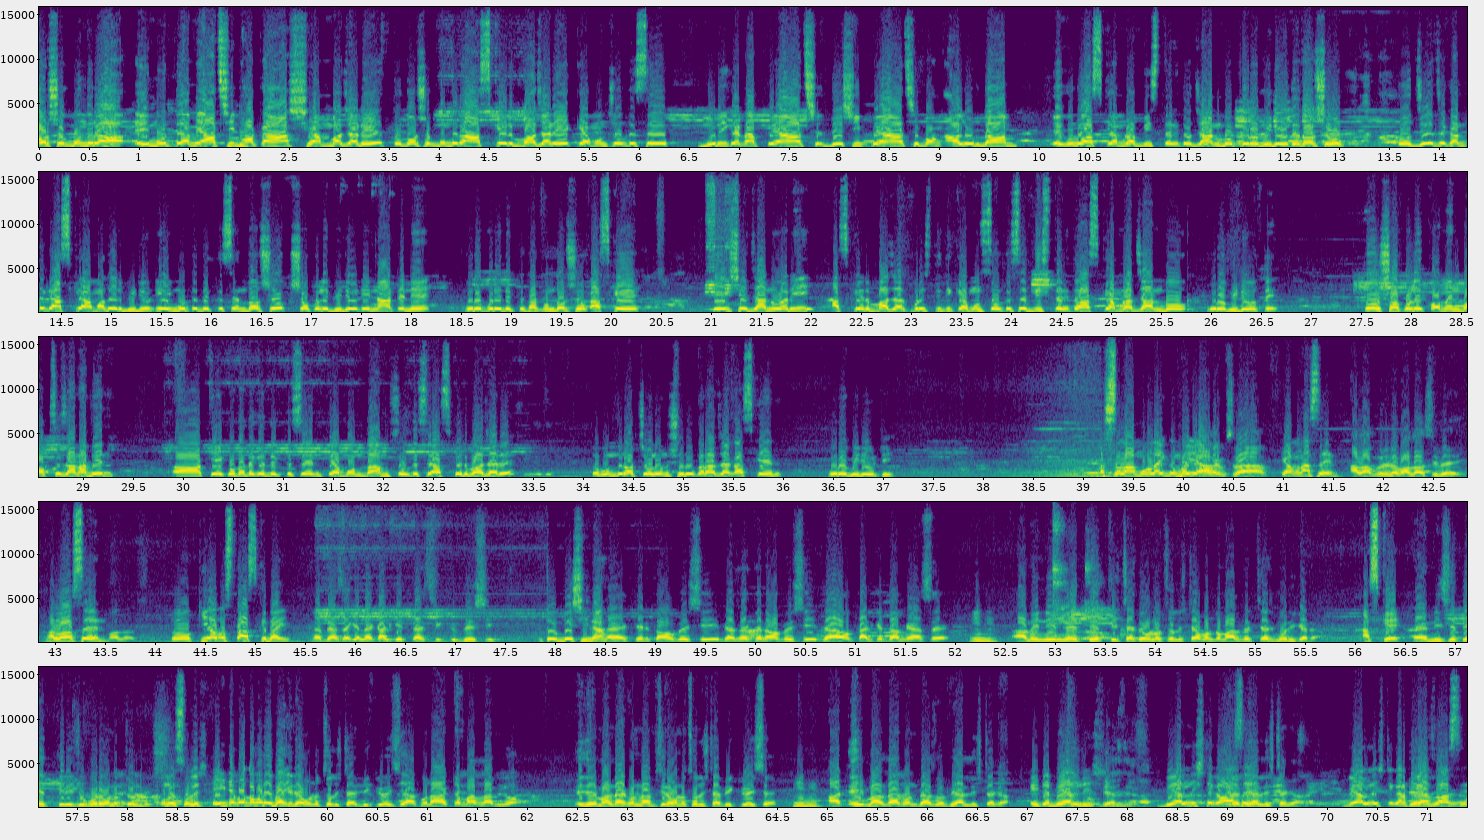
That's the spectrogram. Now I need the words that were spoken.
দর্শক বন্ধুরা এই মুহূর্তে আমি আছি ঢাকা শ্যামবাজারে। তো দর্শক বন্ধুরা আজকের বাজারে কেমন চলতেছে? মুড়ি কাটা পেঁয়াজ দেশি পেঁয়াজ এবং আলুর দাম। এগুলো আজকে আমরা বিস্তারিত জানব পুরো ভিডিওতে, দর্শক। তো যে যেখান থেকে আজকে আমাদের ভিডিওটি এই মুহূর্তে দেখতেছেন, দর্শক, সকলে ভিডিওটি না টেনে পুরোপুরি দেখতে থাকুন, দর্শক। আজকে তেইশে জানুয়ারি, আজকের বাজার পরিস্থিতি কেমন চলতেছে বিস্তারিত আজকে আমরা জানব পুরো ভিডিওতে। তো সকলে কমেন্ট বক্সে জানাবেন কে কোথা থেকে দেখতেছেন, কেমন দাম চলতেছে আজকের বাজারে। তো বন্ধুরা, চলুন শুরু করা যাক আজকের পুরো ভিডিওটি। আসসালামু আলাইকুম ভাইয়া। ওয়ালাইকুম আসসালাম। কেমন আছেন? আলহামদুলিল্লাহ ভালো আছি ভাই। ভালো আছেন? ভালো আছি। তো কি অবস্থা আজকে ভাই? না বেচা কেনা কালকে একটু বেশি। একটু বেশি না? হ্যাঁ ক্রেতাও বেশি বেচা কেনাও বেশি যা হোক কালকে দামে আছে। আমি নিম্নে তেত্রিশ চাইতে উনচল্লিশ টাকা পর্যন্ত মাল বেচছি আজ মুড়ি কাটা আজকে? হ্যাঁ নিচে তেত্রিশ উপরে উনচল্লিশ। উনচল্লিশ। এইটা কত করে ভাই? এটা উনচল্লিশ টাকা বিক্রি হয়েছে এখন একটা মাল নামলো। এই যে মালটা এখন নামছিল উনচল্লিশ টাকা বিক্রি হয়েছে। আর এই মালটা এখন বেচবো বিয়াল্লিশ টাকা। এইটা বিয়াল্লিশ? 42 বিয়াল্লিশ টাকা আছে? বিয়াল্লিশ টাকা। বিয়াল্লিশ টাকার পেঁয়াজও আছে।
